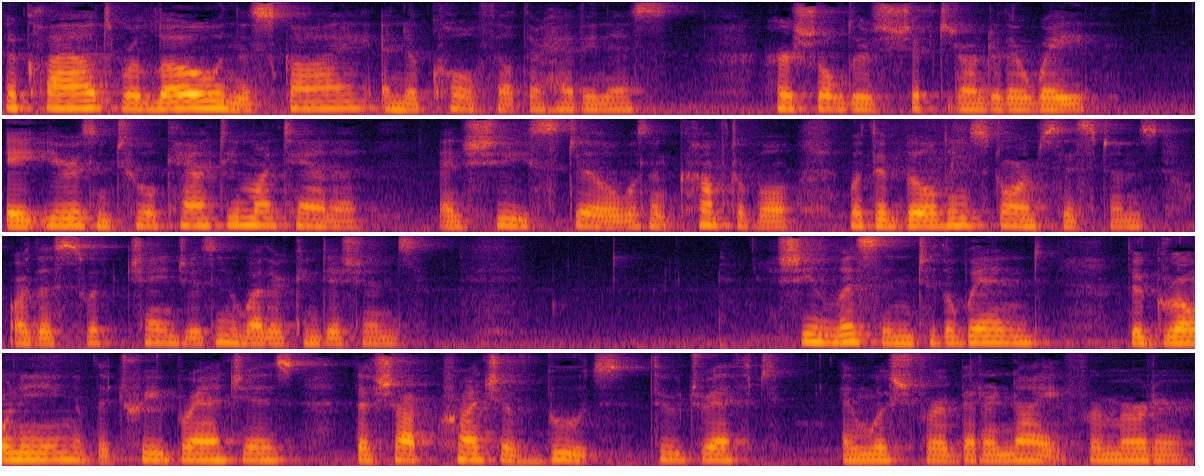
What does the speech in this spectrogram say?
The clouds were low in the sky, and Nicole felt their heaviness. Her shoulders shifted under their weight. Eight years in Toole County, Montana, and she still wasn't comfortable with the building storm systems or the swift changes in weather conditions. She listened to the wind the groaning of the tree branches, the sharp crunch of boots through drift, and wished for a better night for murder.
